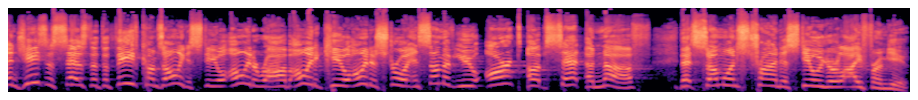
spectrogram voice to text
and Jesus says that the thief comes only to steal, only to rob, only to kill, only to destroy. And some of you aren't upset enough that someone's trying to steal your life from you.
